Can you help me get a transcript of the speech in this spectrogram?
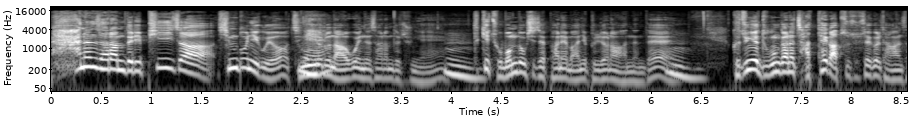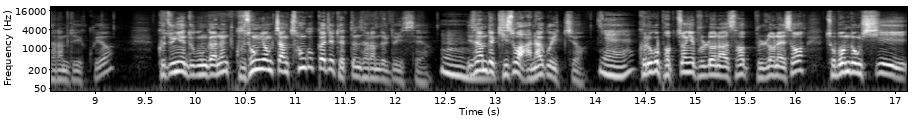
많은 사람들이 피의자 신분이고요. 증인으로 네. 나오고 있는 사람들 중에 음. 특히 조범동 씨 재판에 많이 불려 나왔는데 음. 그 중에 누군가는 자택 압수수색을 당한 사람도 있고요. 그 중에 누군가는 구속영장 청구까지 됐던 사람들도 있어요. 음. 이 사람들 기소 안 하고 있죠. 예. 그리고 법정에 불러나서 불러내서 조범동 씨와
